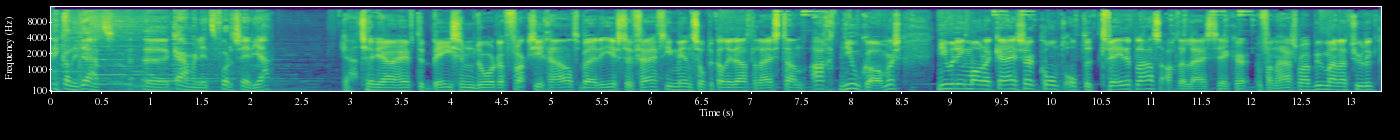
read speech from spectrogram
en kandidaat eh, Kamerlid voor het CDA. Ja, het CDA heeft de bezem door de fractie gehaald. Bij de eerste 15 mensen op de kandidatenlijst staan acht nieuwkomers. Nieuweling Mona Keizer komt op de tweede plaats. Achter lijsttrekker Van Haarsma Buma natuurlijk.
